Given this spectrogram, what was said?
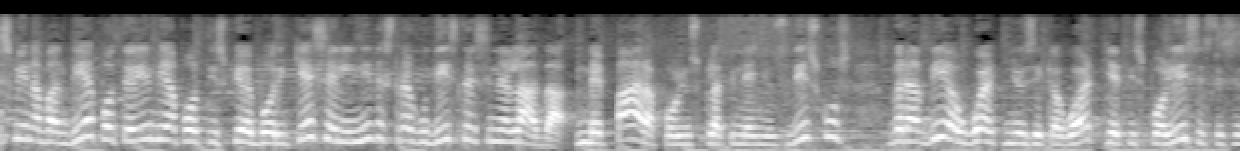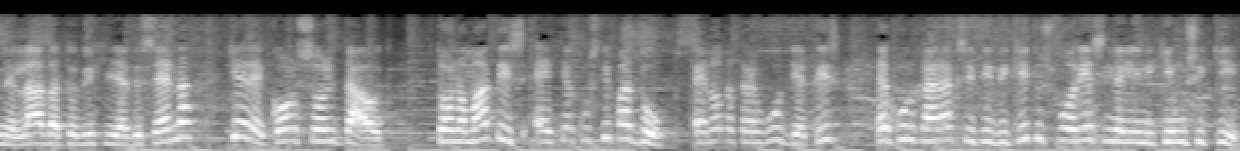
Δέσποινα Βανδύ αποτελεί μία από τις πιο εμπορικές Ελληνίδες τραγουδίστρες στην Ελλάδα, με πάρα πολλούς πλατινένιους δίσκους, βραβείο World Music Award για τις πωλήσεις της στην Ελλάδα το 2001 και ρεκόρ sold out. Το όνομά της έχει ακουστεί παντού, ενώ τα τραγούδια της έχουν χαράξει τη δική τους πορεία στην ελληνική μουσική.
